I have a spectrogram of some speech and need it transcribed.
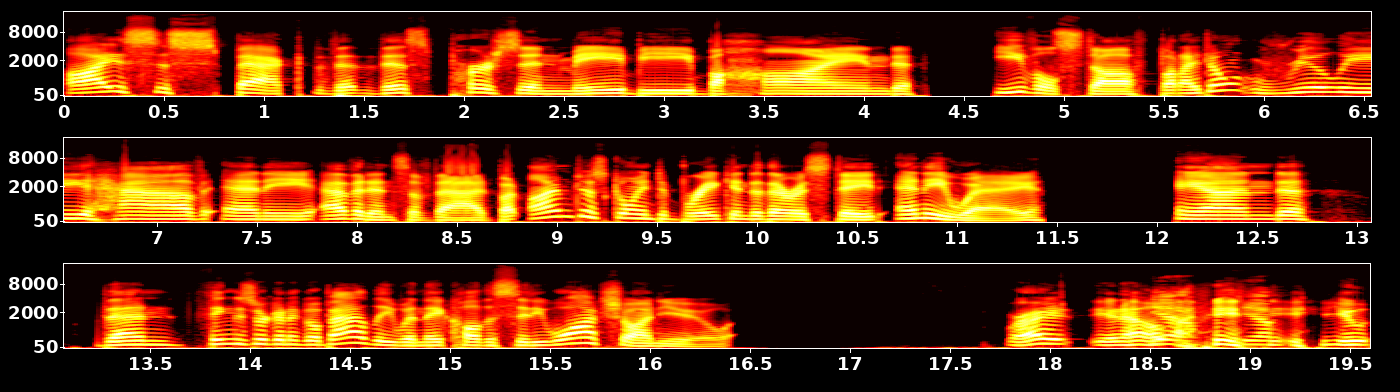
I suspect that this person may be behind evil stuff, but I don't really have any evidence of that. But I'm just going to break into their estate anyway. And then things are going to go badly when they call the city watch on you. Right? You know, yeah, I mean, yeah. you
